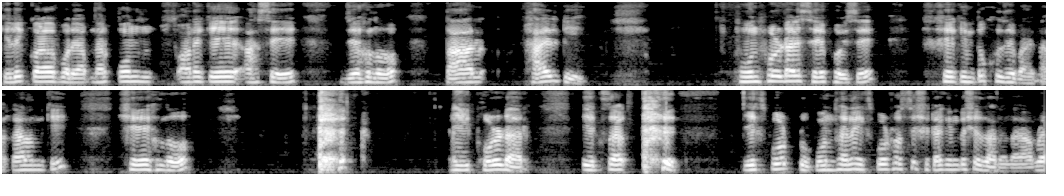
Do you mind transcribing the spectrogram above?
ক্লিক করার পরে আপনার কোন অনেকে আছে যে হলো তার ফাইলটি কোন ফোল্ডারে সেভ হয়েছে, সে কিন্তু খুঁজে পায় না। কারণ কি? সে হলো এই ফোল্ডার এক্সাক্ট এক্সপোর্ট টু কোনখানে এক্সপোর্ট হচ্ছে সেটা কিন্তু সে জানে না। আমরা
